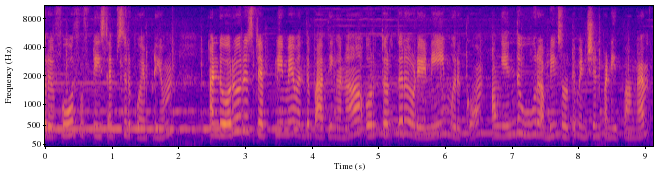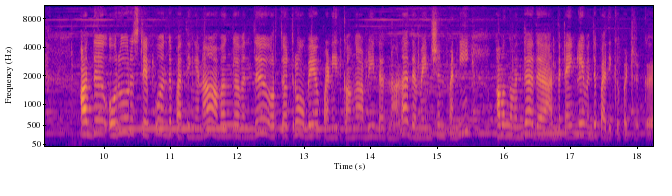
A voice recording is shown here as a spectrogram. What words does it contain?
ஒரு ஃபோர் ஃபிஃப்டி ஸ்டெப்ஸ் இருக்கும் எப்படியும். அண்ட் ஒரு ஒரு ஸ்டெப்லேயுமே வந்து பார்த்தீங்கன்னா ஒருத்தொருத்தருடைய நேம் இருக்கும். அவங்க எந்த ஊர் அப்படின்னு சொல்லிட்டு மென்ஷன் பண்ணியிருப்பாங்க. அது ஒரு ஒரு ஸ்டெப்பும் வந்து பார்த்தீங்கன்னா அவங்க வந்து ஒருத்தொருத்தரும் உபயோகம் பண்ணியிருக்காங்க அப்படின்றதுனால அதை மென்ஷன் பண்ணி அவங்க வந்து அதை அந்த டைம்லேயே வந்து பதிக்கப்பட்டிருக்கு.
